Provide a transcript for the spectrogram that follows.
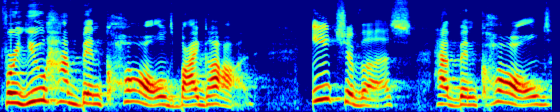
for you have been called by God. Each of us have been called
